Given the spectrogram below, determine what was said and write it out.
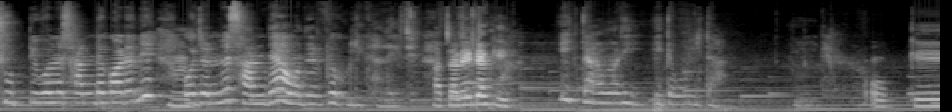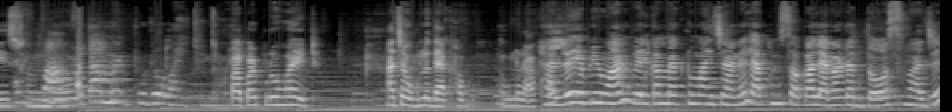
ছুটি বলে সানডে করেনি ওই জন্য সানডে আমাদেরকে হোলি খেলাইছে। আচ্ছা আর এটা কি? এটা আমারই এটা ওইটা ওকে সুন্দর। আমার পুরো হোয়াইট পাপার পুরো হোয়াইট আচ্ছা ওগুলো দেখাবো। ওগুলো রাখো। Hello everyone, welcome back to my channel. এখন সকাল এগারোটা দশ বাজে,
